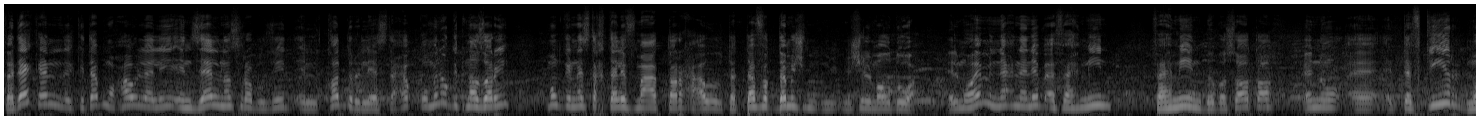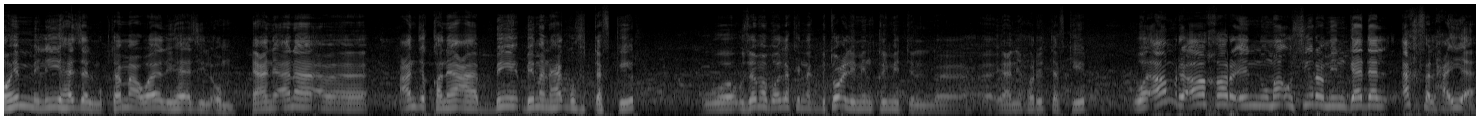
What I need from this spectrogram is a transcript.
فده كان الكتاب محاولة لإنزال نصر أبو زيد القدر اللي يستحقه. من وجهة نظري ممكن الناس تختلف مع الطرح أو تتفق ده مش مش الموضوع. المهم إن إحنا نبقى فاهمين فاهمين ببساطة إنه التفكير مهم لهذا المجتمع ولهذه الأمة. يعني أنا عندي قناعة بمنهجه في التفكير. وزي ما بقول لك إنك بتعلي من قيمة يعني حرية التفكير. وأمر آخر إنه ما أثير من جدل أخفى الحقيقة.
